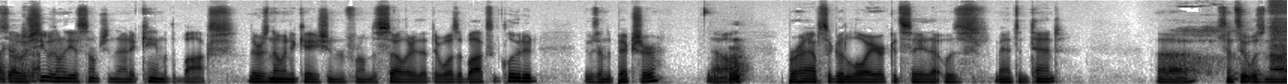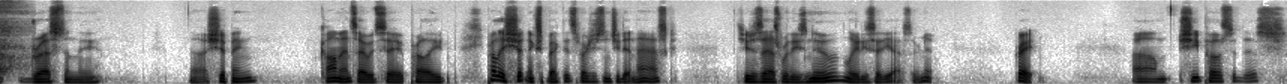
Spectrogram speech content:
I so she was under the assumption that it came with the box. There was no indication from the seller that there was a box included. It was in the picture. Now, Mhm. perhaps a good lawyer could say that was meant intent, uh, since it was not dressed in the uh, shipping comments. I would say probably probably shouldn't expect it, especially since you didn't ask. She just asked were these new. The lady said yes, they're new. Great. Um, she posted this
